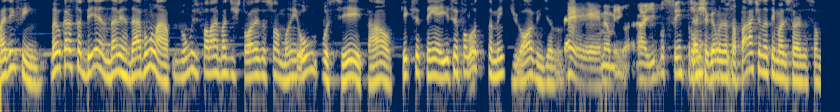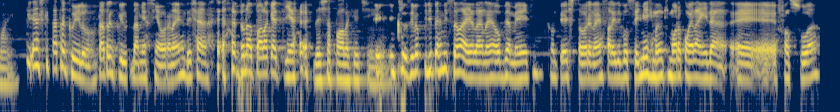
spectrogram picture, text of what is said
Mas enfim, mas eu quero saber, na verdade, vamos lá, vamos falar mais de histórias da sua mãe, ou você e tal. O que, que você tem aí? Você falou também de OVNI? De... É, meu amigo, aí você entrou... Já chegamos nessa parte ou ainda tem mais histórias da sua mãe? Acho que tá tranquilo, tá tranquilo da minha senhora, né? Deixa a dona Paula quietinha. Deixa a Paula quietinha. Inclusive eu pedi permissão a ela, né? Obviamente, contei a história, né? Falei de você e minha irmã que mora com ela ainda é, é fã sua,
